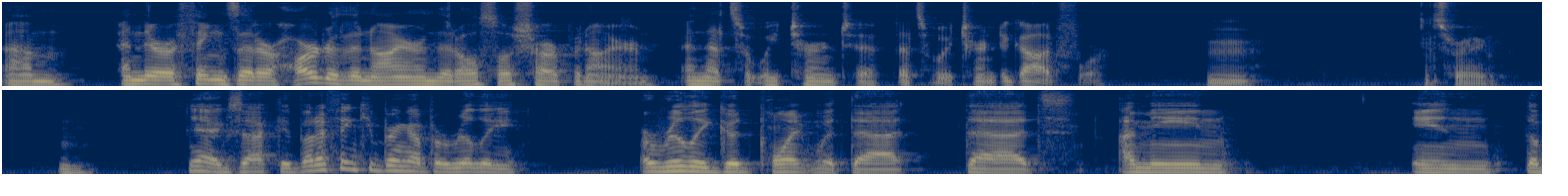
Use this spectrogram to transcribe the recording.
Um, and there are things that are harder than iron that also sharpen iron and that's what we turn to that's what we turn to god for mm. that's right mm. yeah exactly but i think you bring up a really a really good point with that that i mean in the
